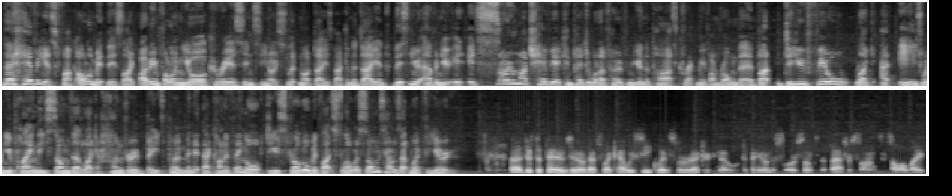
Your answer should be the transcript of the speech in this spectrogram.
They're heavy as fuck. I'll admit this. Like, I've been following your career since, you know, Slipknot days back in the day, and this new avenue, it, it's so much heavier compared to what I've heard from you in the past. Correct me if I'm wrong there, but do you feel like at ease when you're playing these songs that are like 100 beats per minute, that kind of thing? Or do you struggle with like slower songs? How does that work for you? Uh, it just depends, you know. That's like how we sequence the record, you know, depending on the slower songs and the faster songs. It's all like,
